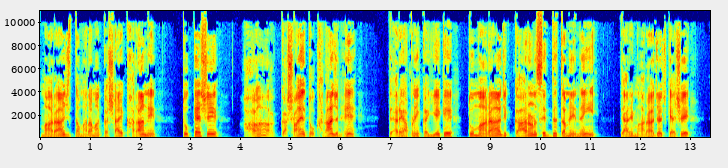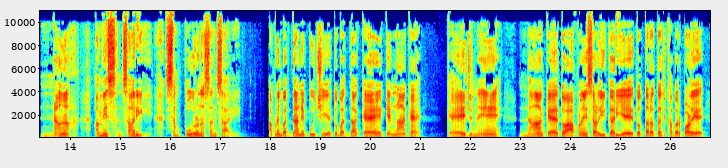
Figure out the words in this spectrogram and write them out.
મહારાજ, તમારામાં કશાય ખરા ને? તો કહેશે, હા, કશાય તો ખરા જ ને. ત્યારે આપણે કહીએ કે, તો મહારાજ, કારણ સિદ્ધ તમે નહીં. ત્યારે મહારાજ જ કહેશે, ના, અમે સંસારી, સંપૂર્ણ સંસારી. આપણે બધાને પૂછીએ, તો બધા કહે કે ના કહે? કહે જ ને. ના કહે તો આપણે સળી કરીએ, તો તરત જ ખબર પડે.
